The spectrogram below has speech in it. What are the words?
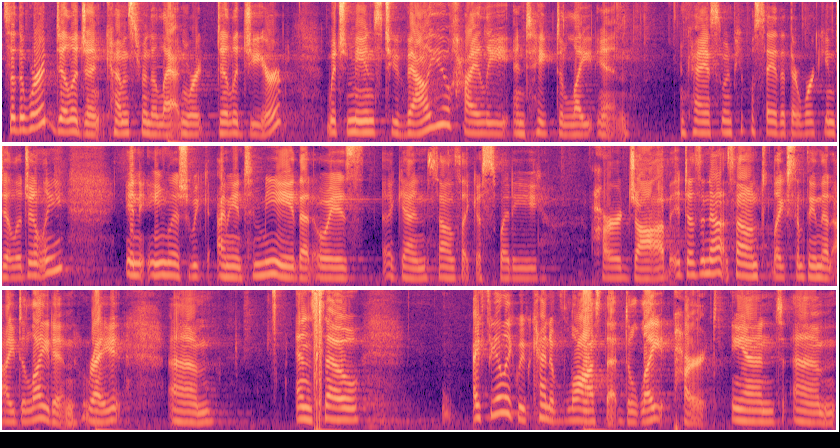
So the word diligent comes from the Latin word diligere, which means to value highly and take delight in. Okay, so when people say that they're working diligently, in English, we, I mean, to me, that always, again, sounds like a sweaty, hard job. It does not sound like something that I delight in, right? Um, and so I feel like we've kind of lost that delight part. And um,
